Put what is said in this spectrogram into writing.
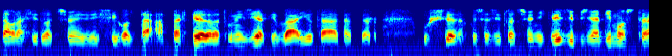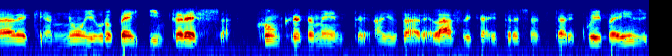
da una situazione di difficoltà. A partire dalla Tunisia che va aiutata per uscire da questa situazione di crisi bisogna dimostrare che a noi europei interessa concretamente aiutare l'Africa, interessa aiutare quei paesi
